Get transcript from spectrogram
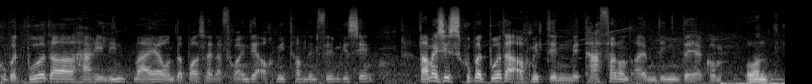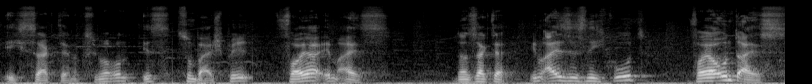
Hubert Burda, Harry Lindmeier und ein paar seiner Freunde auch mit haben den Film gesehen. Damals ist Hubert Burda auch mit den Metaphern und allem Dingen daherkommen. Und ich sagte, ein Oxymoron ist zum Beispiel Feuer im Eis. Und dann sagt er, im Eis ist nicht gut, Feuer und Eis.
